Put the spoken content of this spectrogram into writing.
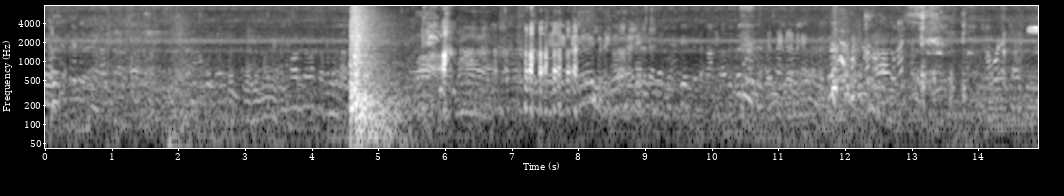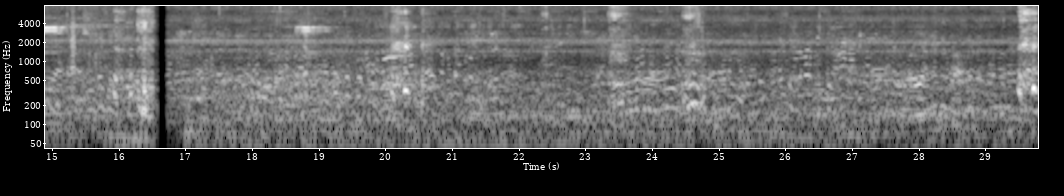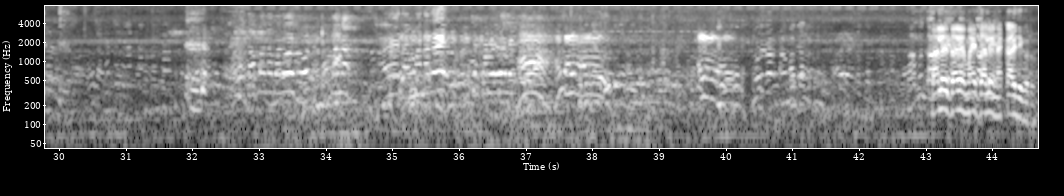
かわいい。चालू आहे चालू आहे माहीत चालू आहे ना काळजी करू.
